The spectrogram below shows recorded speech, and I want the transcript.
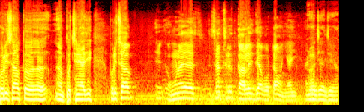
ਪੁਰੀ ਸਾਹਿਬ ਤੋਂ ਪੁੱਛਣਿਆ ਜੀ। ਪੁਰੀ ਸਾਹਿਬ ਹੁਣ ਸੰਸਕ੍ਰਿਤ ਕਾਲਜ ਦੀਆਂ ਵੋਟਾਂ ਹੋਈਆਂ ਜੀ ਹਾਂਜੀ। ਹਾਂਜੀ ਹਾਂ।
